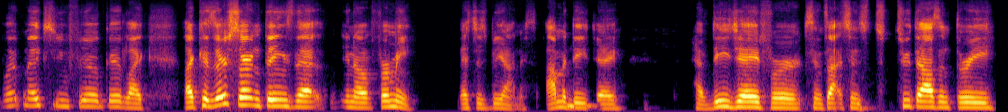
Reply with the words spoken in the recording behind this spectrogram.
what makes you feel good? Like like because there's certain things that you know for me. Let's just be honest. I'm a mm-hmm. DJ. Have DJed for since I since 2003,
